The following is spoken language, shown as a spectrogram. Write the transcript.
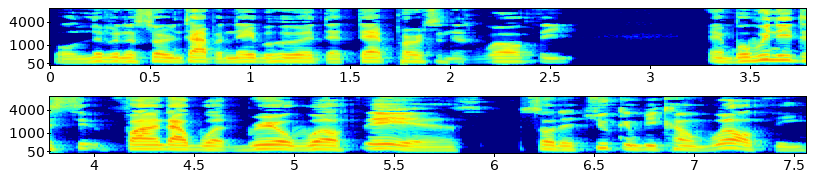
or live in a certain type of neighborhood that that person is wealthy. And but we need to see, find out what real wealth is so that you can become wealthy,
